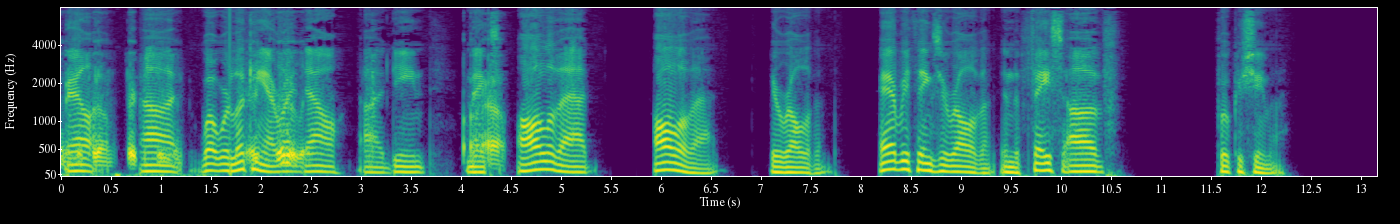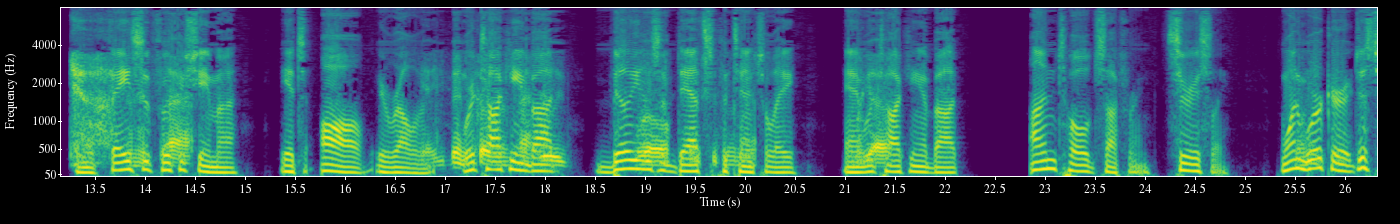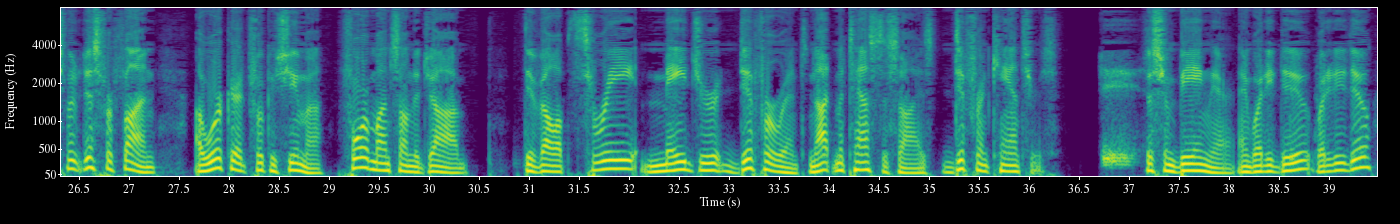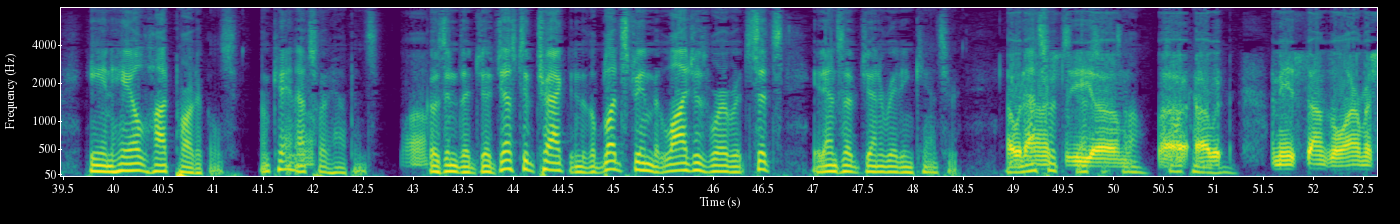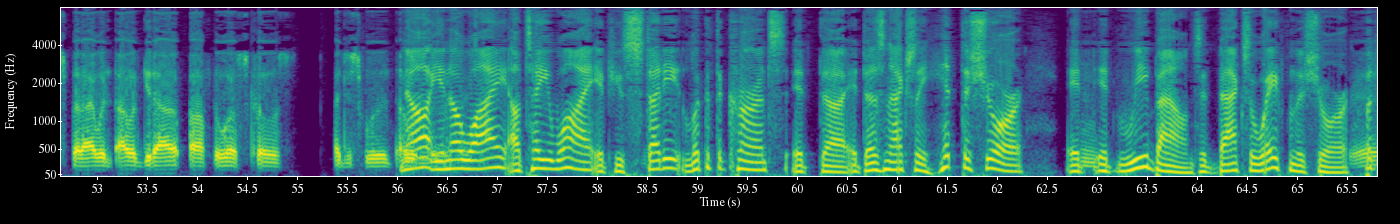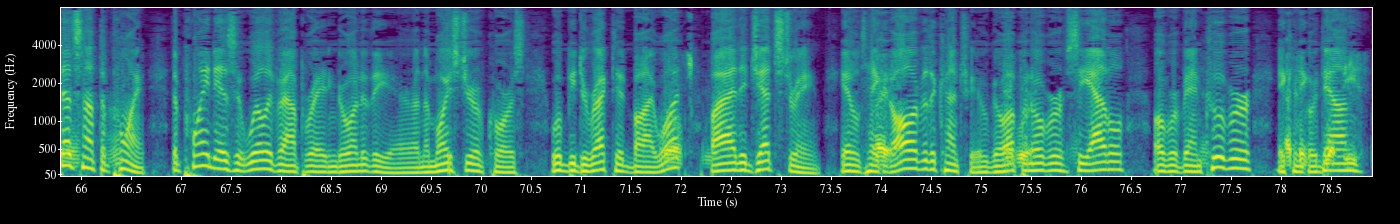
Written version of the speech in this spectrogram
Well, uh, what we're looking at right now, uh, Dean, makes all of that, all of that irrelevant. Everything's irrelevant in the face of Fukushima. In the face of Fukushima, it's all irrelevant. Yeah, we're talking about really billions of deaths potentially, and we're Yeah. talking about untold suffering. Seriously. One Mhm. worker, just for, just for fun, a worker at Fukushima, four months on the job, developed three major different, not metastasized, different cancers Jeez. just from being there. And what did he do? What did he do? He inhaled hot particles. Okay, and that's what happens. Wow. Goes into the digestive tract, into the bloodstream, it lodges wherever it sits, it ends up generating cancer. I would that's what's, honestly, that's um, all, all uh, I would. I mean, it sounds alarmist, but I would. I would get out off the west coast. I just would. I No, you know why? I'll tell you why. If you study, look at the currents, it uh, it doesn't actually hit the shore. It Hmm. it rebounds. It backs away from the shore. But that's not the point. The point is it will evaporate and go into the air, and the moisture, of course, will be directed by what? Well, By the jet stream. It'll take it all over the country. It'll go It up and over Seattle, over Vancouver. It I can go down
